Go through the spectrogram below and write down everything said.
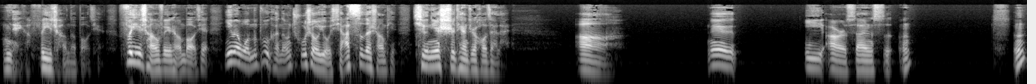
那个非常的抱歉，非常非常抱歉，因为我们不可能出售有瑕疵的商品，请您十天之后再来。啊，那一二三四，嗯，嗯，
